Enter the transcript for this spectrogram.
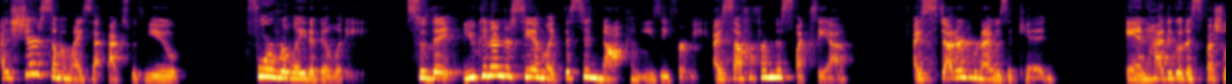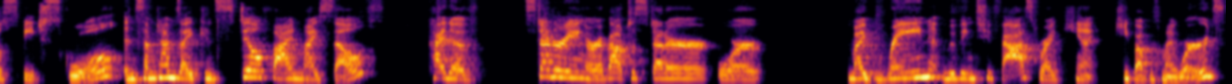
I share some of my setbacks with you for relatability so that you can understand like this did not come easy for me. I suffer from dyslexia. I stuttered when I was a kid and had to go to special speech school. And sometimes I can still find myself kind of stuttering or about to stutter or my brain moving too fast where I can't keep up with my words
